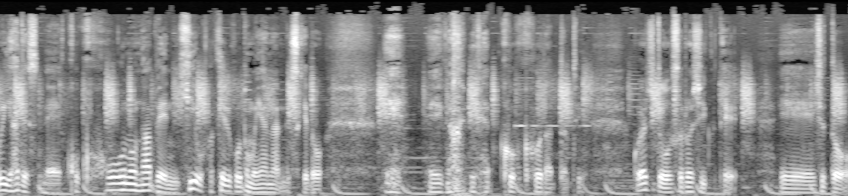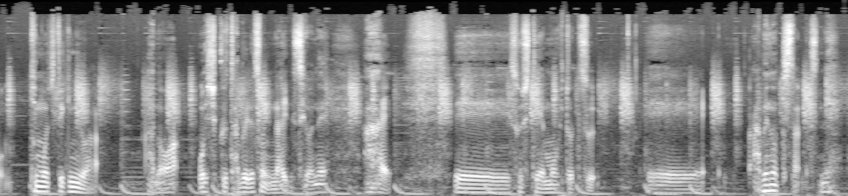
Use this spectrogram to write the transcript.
これ嫌ですね。国宝の鍋に火をかけることも嫌なんですけど、えー、えー、国宝だったという。これはちょっと恐ろしくて、えー、ちょっと気持ち的には、あの、美味しく食べれそうにないですよね。はい。えー、そしてもう一つ、えー、安倍のっちさんですね。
